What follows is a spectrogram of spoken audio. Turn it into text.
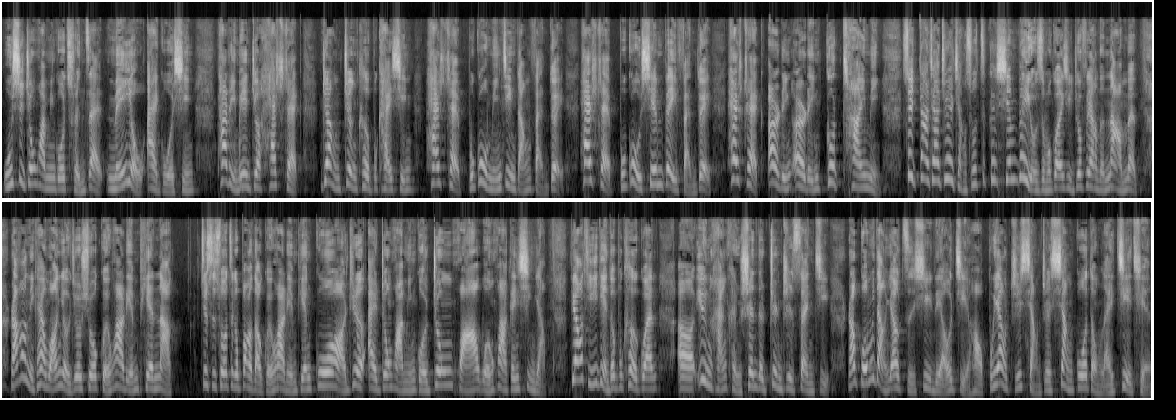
无视中华民国存在，没有爱国心。它里面就 hashtag 让政客不开心，hashtag 不顾民进党反对，hashtag 不顾先辈反对，hashtag 二零二零 good timing。所以大家就会讲说，这跟先辈。有什么关系？就非常的纳闷。然后你看网友就说鬼话连篇呐、就是说这个报道鬼话连篇，郭啊热爱中华民国中华文化跟信仰，标题一点都不客观，呃，蕴含很深的政治算计。然后国民党要仔细了解哈，不要只想着向郭董来借钱。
